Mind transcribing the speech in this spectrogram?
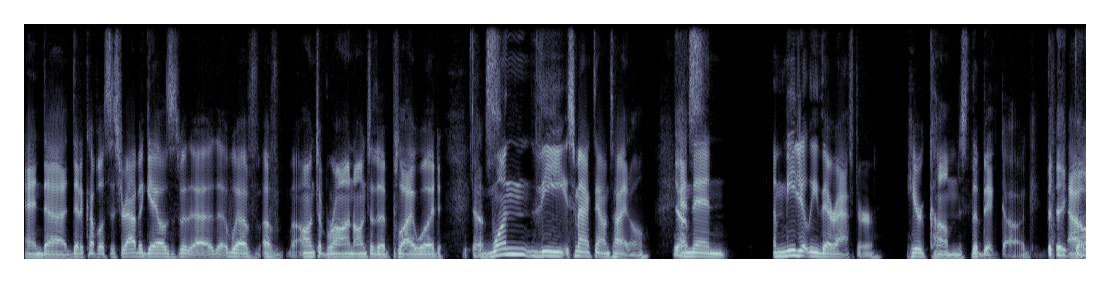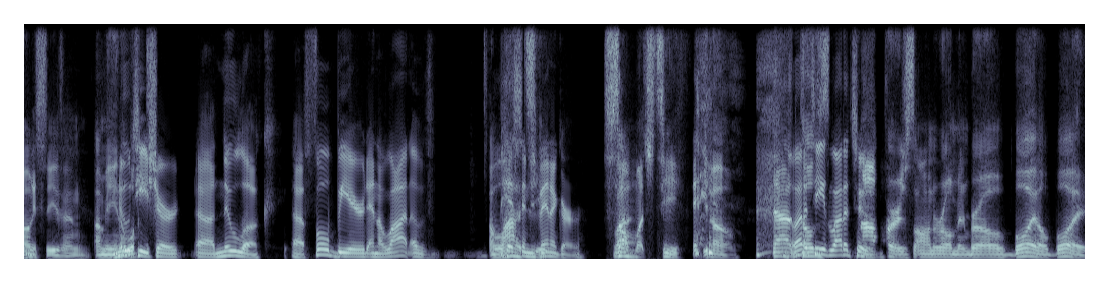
and uh, did a couple of Sister Abigail's with uh, of, of onto Braun onto the plywood, yes. won the SmackDown title, yes. and then immediately thereafter. Here comes the big dog big dog season. I mean, new t-shirt, uh, new look, uh, full beard, and a lot of a lot piss of and teeth. vinegar. So Lot- much teeth. Yo, that, a lot of teeth, a lot of. Offers on Roman, bro. Boy, oh boy.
